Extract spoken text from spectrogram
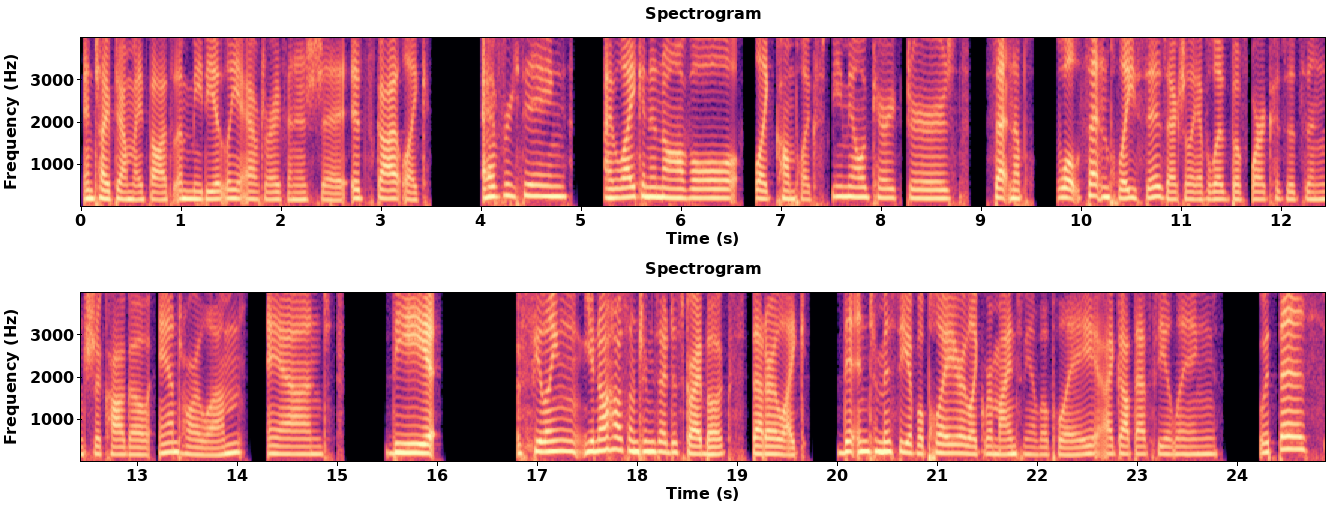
and type down my thoughts immediately after I finished it. It's got like everything I like in a novel, like complex female characters, set in a well, set in places actually I've lived before because it's in Chicago and Harlem, and the feeling. You know how sometimes I describe books that are like the intimacy of a play or like reminds me of a play. I got that feeling with this,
